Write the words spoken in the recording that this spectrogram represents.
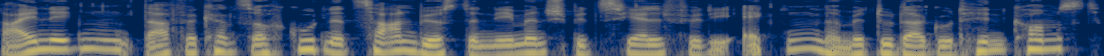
reinigen. Dafür kannst du auch gut eine Zahnbürste nehmen, speziell für die Ecken, damit du da gut hinkommst.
